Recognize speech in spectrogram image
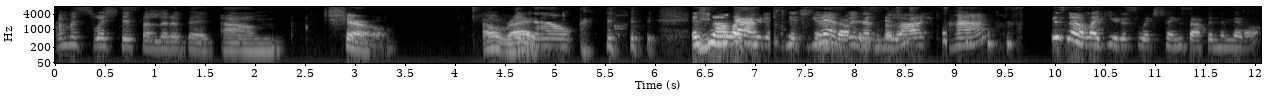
i'm gonna switch this a little bit um cheryl all right. Now It's not have- like you to switch things have up been in a the middle. salon huh It's not like you to switch things up in the middle.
